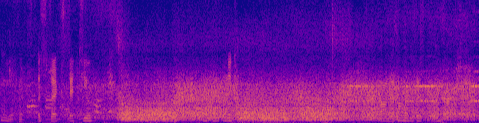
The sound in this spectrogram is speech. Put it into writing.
Hmm, A Shrek statue. Infinite. Oh no, somebody just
